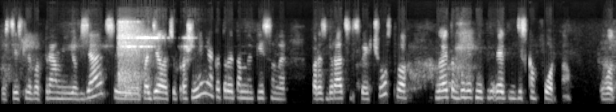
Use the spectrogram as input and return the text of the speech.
То есть если вот прям ее взять и поделать упражнения, которые там написаны, поразбираться в своих чувствах, но это будет не, это дискомфортно. Вот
